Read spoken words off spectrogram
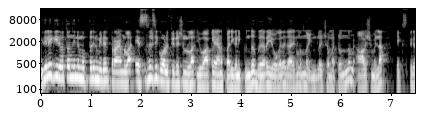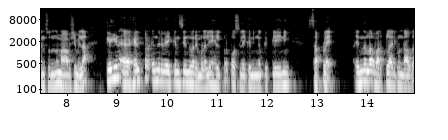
ഇതിലേക്ക് ഇരുപത്തൊന്നിനും മുപ്പതിനും ഇടയിൽ പ്രായമുള്ള എസ് എസ് എൽ സി ക്വാളിഫിക്കേഷനുള്ള യുവാക്കളെയാണ് പരിഗണിക്കുന്നത്. വേറെ യോഗ്യത കാര്യങ്ങളൊന്നും ഇംഗ്ലീഷോ മറ്റൊന്നും ആവശ്യമില്ല. എക്സ്പീരിയൻസ് ഒന്നും ആവശ്യമില്ല. ക്ലീൻ ഹെൽപ്പർ എന്നൊരു വേക്കൻസി എന്ന് പറയുമ്പോൾ അല്ലെങ്കിൽ ഹെൽപ്പർ പോസ്റ്റിലേക്ക് നിങ്ങൾക്ക് ക്ലീനിങ് സപ്ലൈ എന്നുള്ള വർക്കുകളായിരിക്കും ഉണ്ടാവുക.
